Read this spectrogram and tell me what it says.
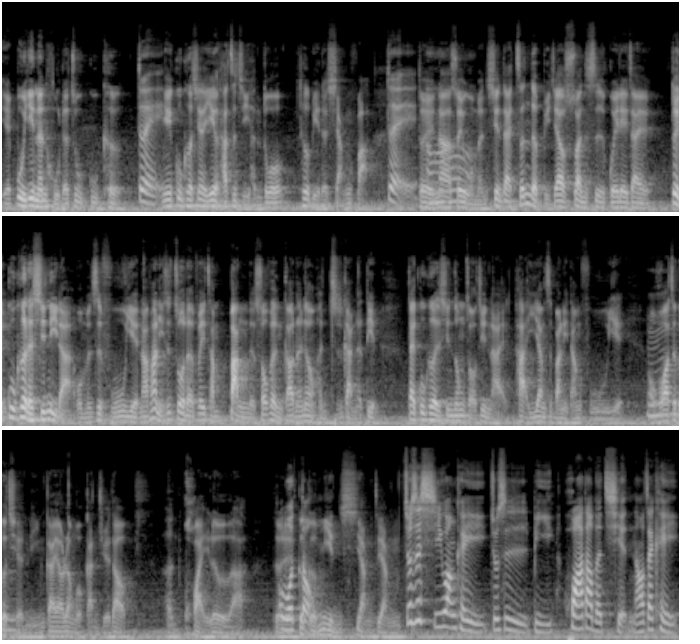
也不一定能唬得住顾客，对。因为顾客现在也有他自己很多特别的想法。对。对，那所以我哦们现在真的比较算是归类在对顾客的心理啦，我们是服务业，哪怕你是做的非常棒的、收费很高的那种很质感的店，在顾客的心中走进来，他一样是把你当服务业。我、花这个钱，你应该要让我感觉到很快乐啊，对，我各个面向这样子。就是希望可以就是比花到的钱，然后再可以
